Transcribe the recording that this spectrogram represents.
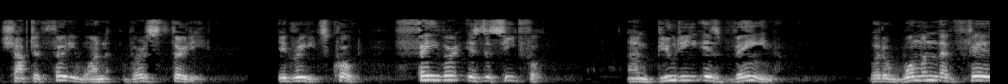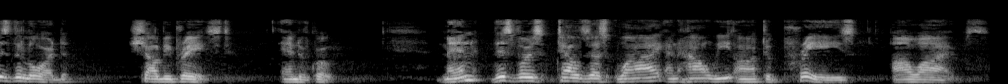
chapter 31, verse 30. It reads, quote, Favor is deceitful, and beauty is vain, but a woman that fears the Lord shall be praised. End of quote. Men, this verse tells us why and how we are to praise our wives.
